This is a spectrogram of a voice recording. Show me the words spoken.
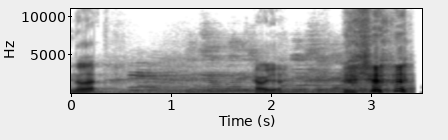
You know that? Hell yeah. All right,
